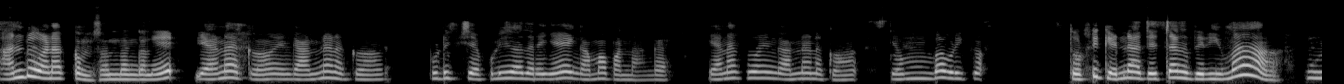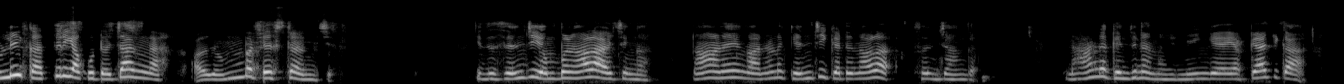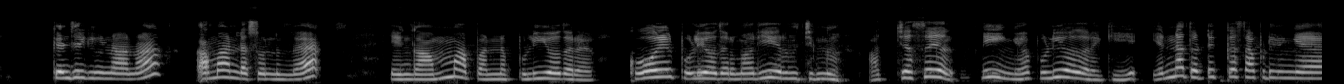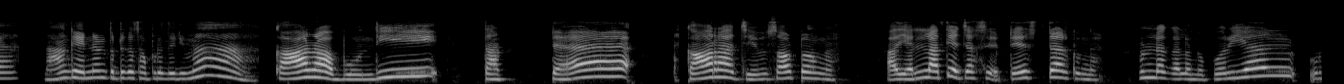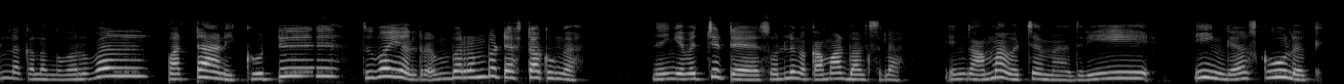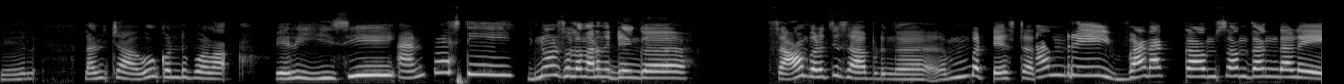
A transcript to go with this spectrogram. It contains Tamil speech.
அன்பு வணக்கம் சொந்தங்களே. எனக்கும் எங்க அண்ணனுக்கும் பிடிச்ச புளியோதரையே எங்க அம்மா பண்ணாங்க. எனக்கும் எங்க அண்ணனுக்கும் ரொம்ப பிடிக்கும். தொட்டுக்கு என்ன தைச்சாங்க தெரியுமா? புளி கத்திரிக்காய் கூட்டு வச்சாங்க. அது ரொம்ப டேஸ்டா இருந்துச்சு. இது செஞ்சு எண்பது நாள் ஆயிடுச்சுங்க. நானே எங்க அண்ணனை கெஞ்சி கேட்டனால செஞ்சாங்க. நாங்க கெஞ்சினா நீங்க எப்பயாச்சும் கெஞ்சிருக்கீங்கன்னா அம்மாண்ட சொல்லுங்க. எங்க அம்மா பண்ண புளியோதரை கோயில் புளியோதரை மாதிரியே இருந்துச்சுங்க. அச்சசல் நீங்க புளியோதரைக்கு என்ன தொட்டுக்க சாப்பிடுவீங்க? நாங்க என்னென்ன தொட்டுக்க சாப்பிடுவோம் தெரியுமா? காரா பூந்தி தட்டை காராச்சேவு சாப்பிட்டோங்க. அது எல்லாத்தையும் வச்சா டேஸ்டா இருக்குங்க. உருளைக்கிழங்கு பொரியல் உருளைக்கிழங்கு வறுவல் பட்டாணி கூட்டு துவையல் ரொம்ப ரொம்ப டேஸ்டா இருக்குங்க. நீங்கள் வச்சுட்டு சொல்லுங்கள் கமாண்ட் பாக்ஸில் எங்கள் அம்மா வச்ச மாதிரி நீங்கள் ஸ்கூலுக்கு லஞ்சாகவும் கொண்டு போகலாம் வெரி ஈஸி அண்ட் டேஸ்டி இன்னொன்று சொல்ல மறந்துட்டேங்க. சாம்பார் வச்சு சாப்பிடுங்க. ரொம்ப டேஸ்டாக நன்றி. வணக்கம் சொந்தங்களே.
